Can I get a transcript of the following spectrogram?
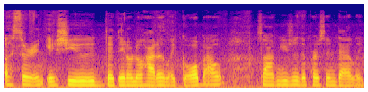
a certain issue that they don't know how to like go about. So i'm usually the person that like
